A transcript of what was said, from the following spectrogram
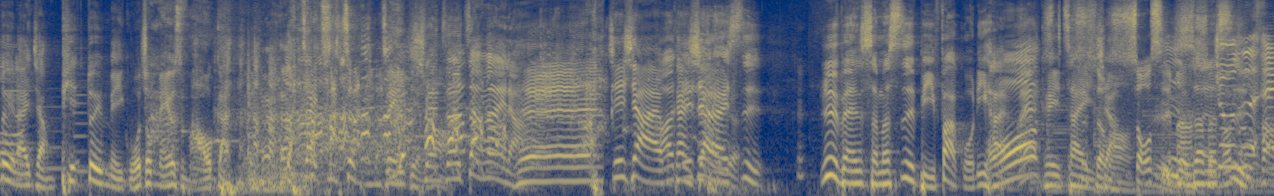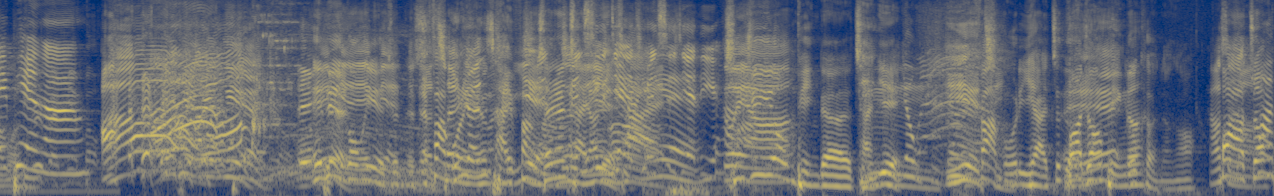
对来讲偏对美国都没有什么好感。再次证明这一点，选择障碍了。接下来我们看，接下来是。日本什么事比法国厉害？可以猜一下。收视吗？就是 A 片啊。啊！A 片工业，A 片工业真的是法国人才业，成人产业，全世界厉害。情趣用品的产业，法国厉害。这个化妆品有可能哦。化妆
